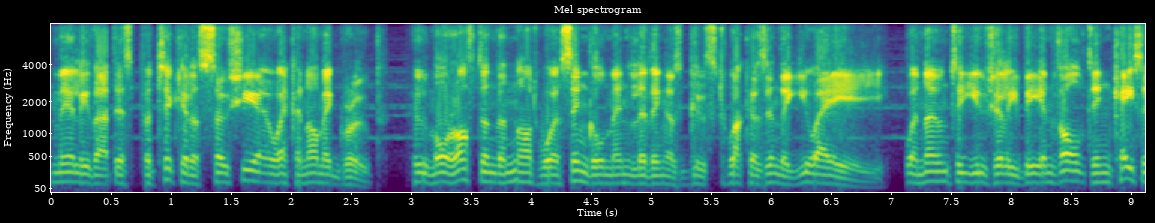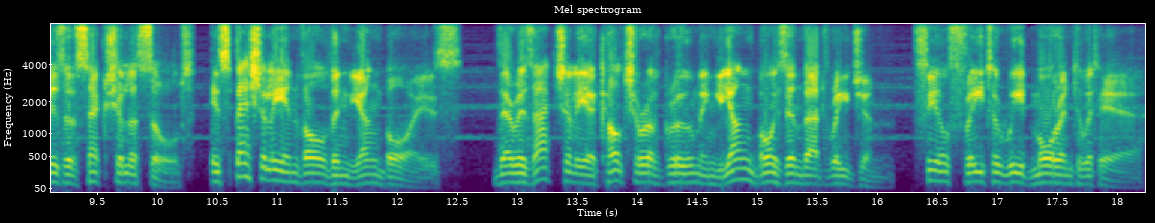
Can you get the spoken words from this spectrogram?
merely that this particular socio-economic group who more often than not were single men living as ghost workers in the UAE, were known to usually be involved in cases of sexual assault, especially involving young boys. There is actually a culture of grooming young boys in that region. Feel free to read more into it here.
